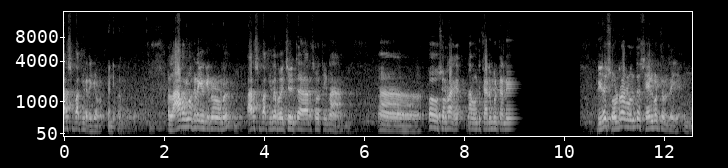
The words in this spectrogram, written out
அரசு பார்த்து கிடைக்கணும். கண்டிப்பாங்க. லாபகரமாக கிடைக்கிறதுக்கு என்ன ஒன்று அரசு பார்த்தீங்கன்னா அரசு பார்த்தீங்கன்னா இப்போ சொல்கிறாங்க நான் வந்து கரும்பு டன்னு இப்படிலாம் சொல்கிறாங்க வந்து செயல்படுத்துறது இல்லைங்க ம்.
